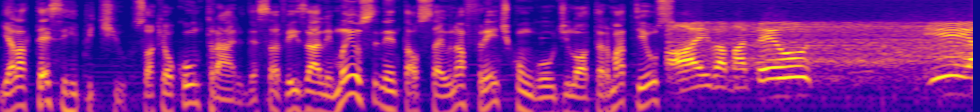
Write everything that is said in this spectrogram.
E ela até se repetiu, só que ao contrário. Dessa vez a Alemanha Ocidental saiu na frente com o gol de Lothar Matthäus. Aí vai Matthäus. E é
